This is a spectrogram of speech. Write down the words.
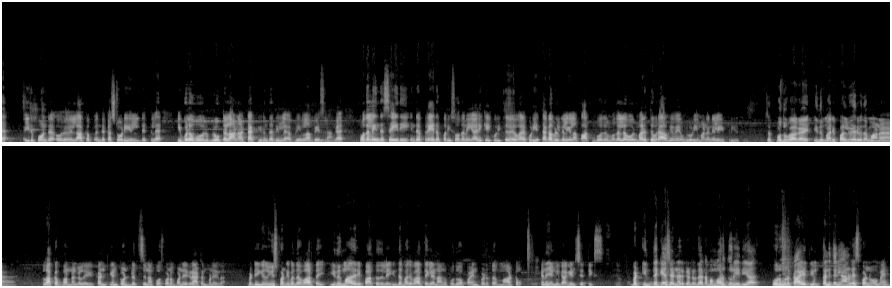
இது போன்ற ஒரு லாக்அப் இந்த கஸ்டோடியல் டெத்தில் இவ்வளவு ஒரு ப்ரூட்டலான அட்டாக் இருந்ததில்லை அப்படின்லாம் பேசுகிறாங்க முதல்ல இந்த செய்தி இந்த பிரேத பரிசோதனை அறிக்கை குறித்து வரக்கூடிய தகவல்களை எல்லாம் பார்க்கும்போது முதல்ல ஒரு மருத்துவராகவே உங்களுடைய மனநிலை எப்படி இருக்கு? சார் பொதுவாக இது மாதிரி பல்வேறு விதமான லாக்அப் மரணங்களை கன் என்கவுண்டர் டெத்ஸ் நான் போஸ்ட்போன் பண்ணியிருக்கிறேன் அட்டன் பண்ணியிருக்கிறேன். பட் நீங்கள் யூஸ் பண்ணி வந்த வார்த்தை இது மாதிரி பார்த்ததில்லை. இந்த மாதிரி வார்த்தைகளை நாங்கள் பொதுவாக பயன்படுத்த மாட்டோம். ஏன்னா எங்களுக்கு அகைன்ஸ்ட் எத்திக்ஸ் பட் இந்த கேஸ் என்ன இருக்குன்றத நம்ம மருத்துவ ரீதியாக ஒரு ஒரு காயத்தையும் தனித்தனியாக அனலைஸ் பண்ணுவோமே.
